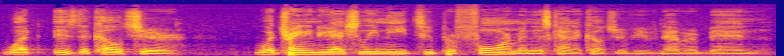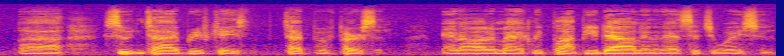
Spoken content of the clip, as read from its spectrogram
what is the culture? What training do you actually need to perform in this kind of culture if you've never been uh, suit and tie, briefcase type of person, and automatically plop you down into that situation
